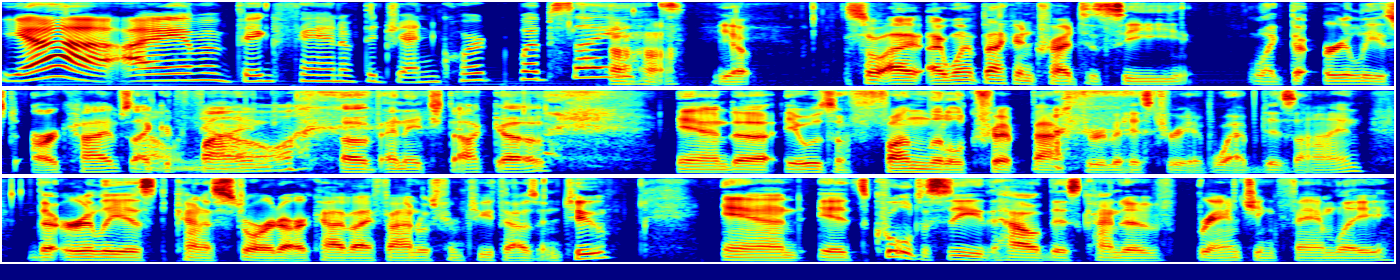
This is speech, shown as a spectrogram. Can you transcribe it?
Yeah, I am a big fan of the GenCourt website. Uh huh. Yep. So I, I went back and tried to see like the earliest archives I Oh, could no. find of nh.gov. And uh, it was a fun little trip back through the history of web design. The earliest kind of stored archive I found was from 2002. And it's cool to see how this kind of branching family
